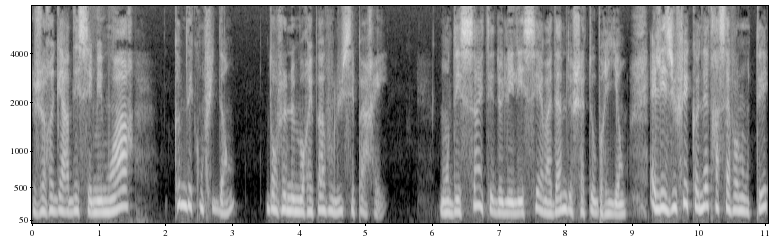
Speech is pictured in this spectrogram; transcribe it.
je regardais ces mémoires comme des confidents dont je ne m'aurais pas voulu séparer. Mon dessein était de les laisser à madame de Chateaubriand. Elle les eût fait connaître à sa volonté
